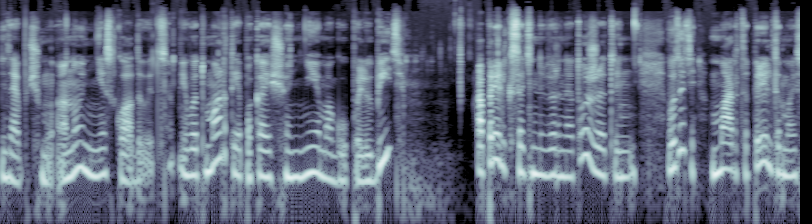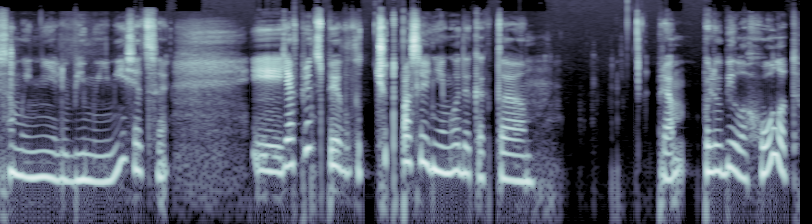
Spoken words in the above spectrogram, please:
не знаю почему, оно не складывается. И вот март я пока еще не могу полюбить. Апрель, кстати, наверное, тоже это... Вот знаете, март-апрель — это мои самые нелюбимые месяцы. И я, в принципе, вот что-то последние годы как-то прям полюбила холод,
